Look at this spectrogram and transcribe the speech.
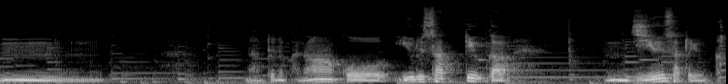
うんなんていうのかなこうゆるさっていうか、うん、自由さというか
